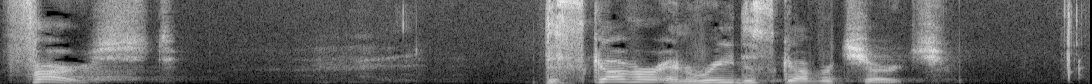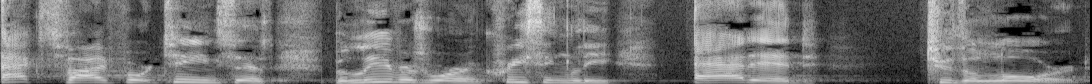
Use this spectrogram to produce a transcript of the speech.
First. Discover and rediscover church. Acts 5:14 says believers were increasingly added to the Lord,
